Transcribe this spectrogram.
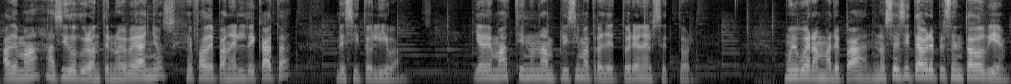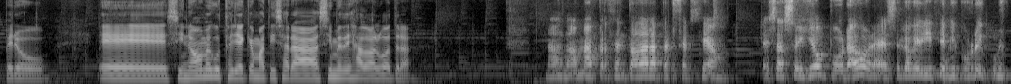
Además, ha sido durante nueve años jefa de panel de cata de Citoliva y además tiene una amplísima trayectoria en el sector. Muy buenas, Maripá. No sé si te habré presentado bien, pero eh, si no, me gustaría que matizara si me he dejado algo atrás. No, no, me ha presentado a la perfección. Esa soy yo por ahora, eso es lo que dice mi currículum,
